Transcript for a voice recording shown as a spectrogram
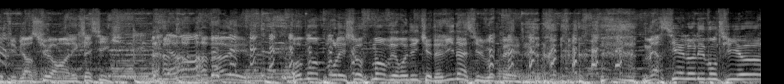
Et puis bien sûr, hein, les classiques. ah bah oui. Au moins pour l'échauffement, Véronique et Davina, s'il vous plaît. Merci, hello les bons tuyaux.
